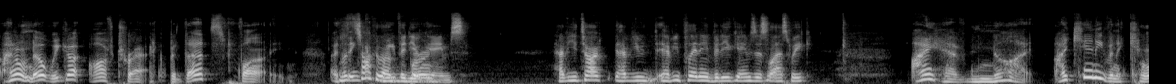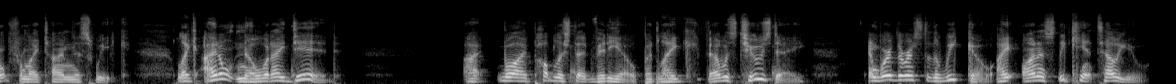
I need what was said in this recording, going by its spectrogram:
I don't know. We got off track, but that's fine. I Let's talk about video burned... games. Have you talked? Have you have you played any video games this last week? I have not. I can't even account for my time this week. Like I don't know what I did. I, well, I published that video, but like, that was Tuesday. And where'd the rest of the week go? I honestly can't tell you.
